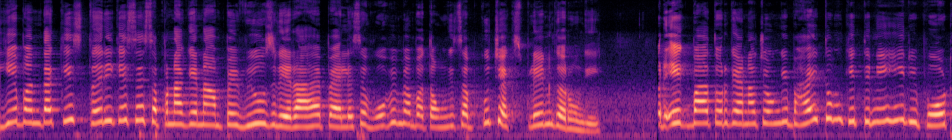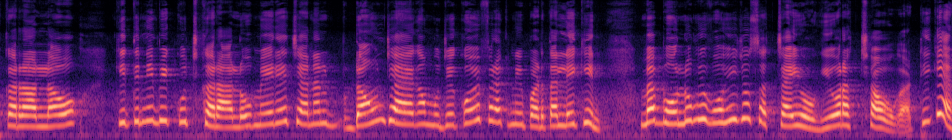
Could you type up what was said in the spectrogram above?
ये बंदा किस तरीके से सपना के नाम पे व्यूज़ ले रहा है पहले से, वो भी मैं बताऊँगी, सब कुछ एक्सप्लेन करूँगी। और एक बात और कहना चाहूँगी, भाई तुम कितनी ही रिपोर्ट करा लो, कितनी भी कुछ करा लो, मेरे चैनल डाउन जाएगा, मुझे कोई फ़र्क नहीं पड़ता, लेकिन मैं बोलूँगी वही जो सच्चाई होगी और अच्छा होगा, ठीक है?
